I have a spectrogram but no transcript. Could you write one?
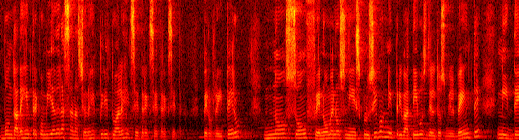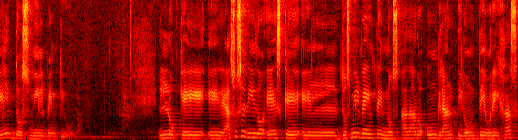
bondades, entre comillas, de las sanaciones espirituales, etcétera, etcétera, etcétera. Pero reitero, no son fenómenos ni exclusivos ni privativos del 2020 ni del 2021. Lo que eh, ha sucedido es que el 2020 nos ha dado un gran tirón de orejas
